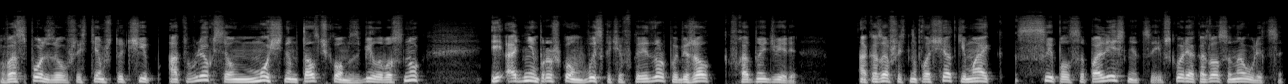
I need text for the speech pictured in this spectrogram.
Воспользовавшись тем, что Чип отвлекся, он мощным толчком сбил его с ног и одним прыжком, выскочив в коридор, побежал к входной двери. Оказавшись на площадке, Майк сыпался по лестнице и вскоре оказался на улице.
